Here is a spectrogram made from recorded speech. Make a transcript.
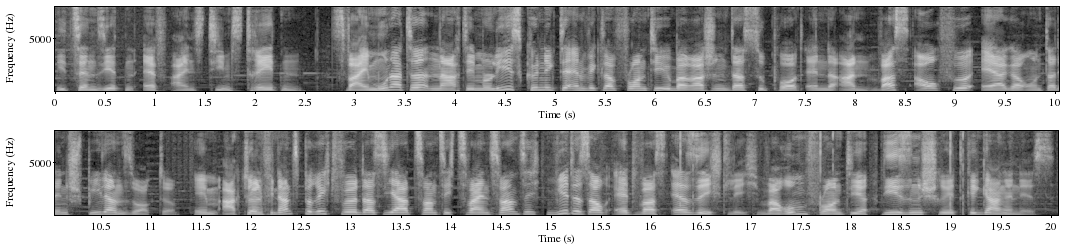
lizenzierten F1 Teams treten. Zwei Monate nach dem Release kündigte Entwickler Frontier überraschend das Supportende an, was auch für Ärger unter den Spielern sorgte. Im aktuellen Finanzbericht für das Jahr 2022 wird es auch etwas ersichtlich, warum Frontier diesen Schritt gegangen ist.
